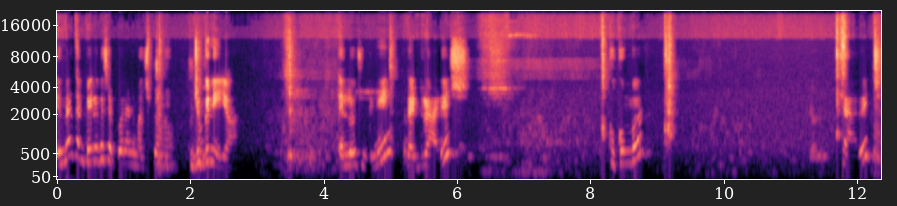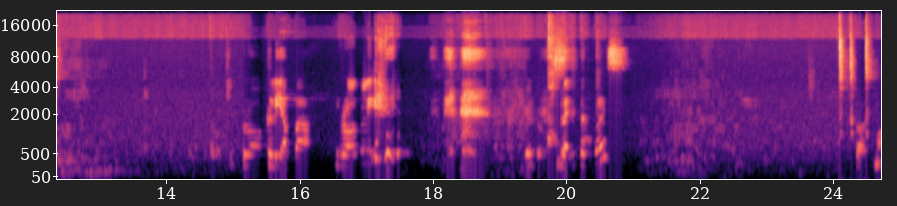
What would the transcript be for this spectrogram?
ఇందాక దాని పేరు ఏదో చెప్పారండి మర్చిపోయాను zucchini yeah yellow zucchini red radish cucumber carrot broccoli అబ్బా బ్రోకలీ బెల్ పెప్పర్స్ రాజ్మా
